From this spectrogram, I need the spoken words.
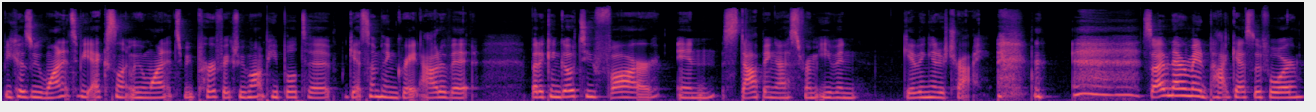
Because we want it to be excellent, we want it to be perfect, we want people to get something great out of it, but it can go too far in stopping us from even giving it a try. so I've never made a podcast before,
